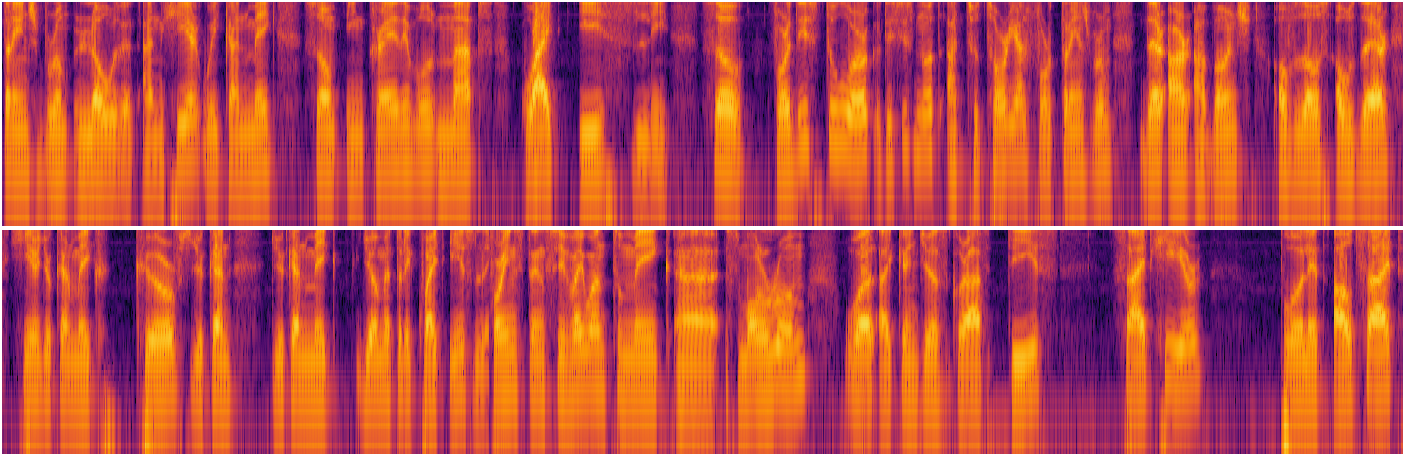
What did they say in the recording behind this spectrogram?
TrenchBroom loaded and here we can make some incredible maps quite easily. So for this to work, this is not a tutorial for TrenchBroom. There are a bunch of those out there. Here you can make curves, you can you can make geometry quite easily. For instance, if I want to make a small room, well, I can just grab this side here, pull it outside,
